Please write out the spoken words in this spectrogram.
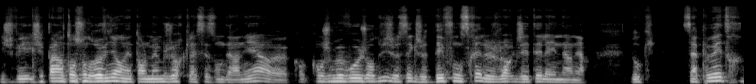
je n'ai pas l'intention de revenir en étant le même joueur que la saison dernière. Euh, quand, je me vois aujourd'hui, je sais que je défoncerai le joueur que j'étais l'année dernière. Donc, ça peut être.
